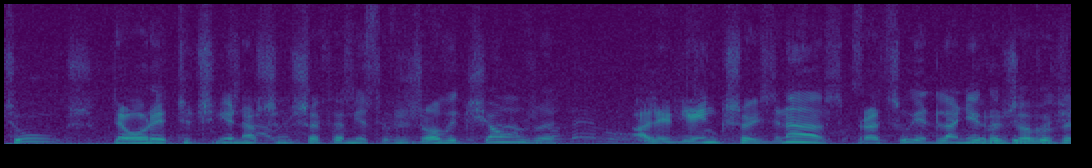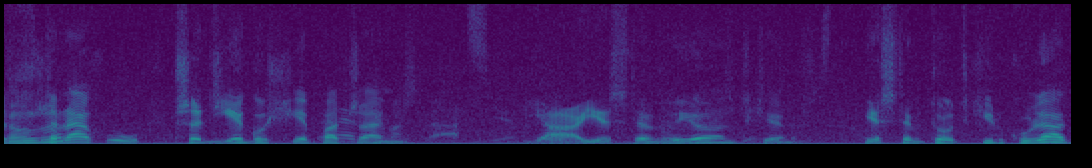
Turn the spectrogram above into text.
Cóż, teoretycznie naszym szefem jest Ryżowy Książę, ale większość z nas pracuje dla niego Ryżowy tylko Książę? ze strachu przed jego siepaczami. Ja jestem wyjątkiem. Jestem tu od kilku lat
